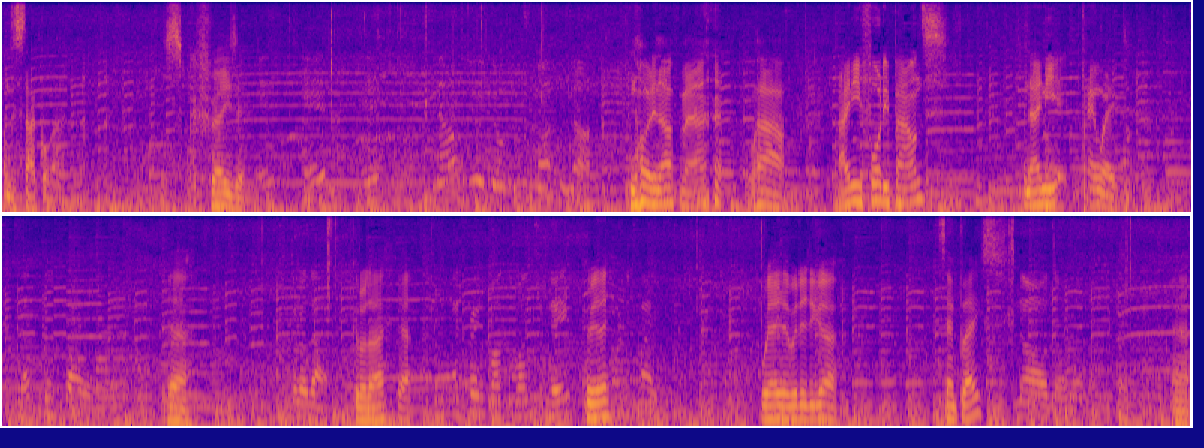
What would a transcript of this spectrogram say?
on this tackle, man. It's crazy. Now you know it's not enough. Not enough, man. wow. I need 40 pounds and I need 10 weight. Fire. Yeah. Crocodile. Kurodai? Yeah. My friend bought the one today. Really? 45. Where, where did you go? Same place? No, no, no, no. Different. Yeah.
